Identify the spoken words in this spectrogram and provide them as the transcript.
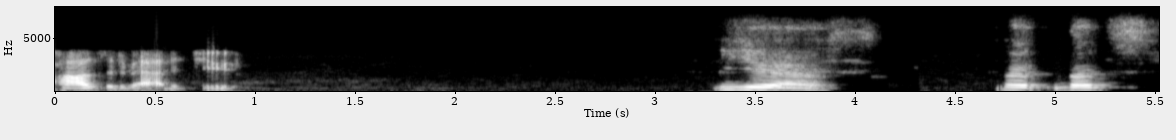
positive attitude. Yes. That that's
